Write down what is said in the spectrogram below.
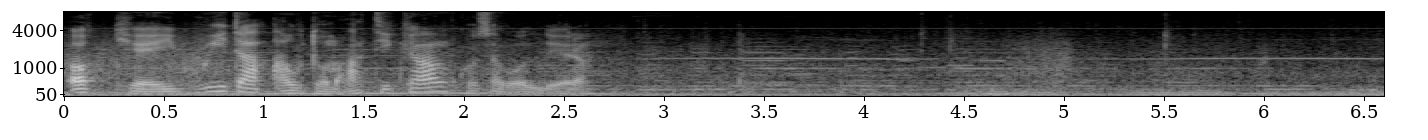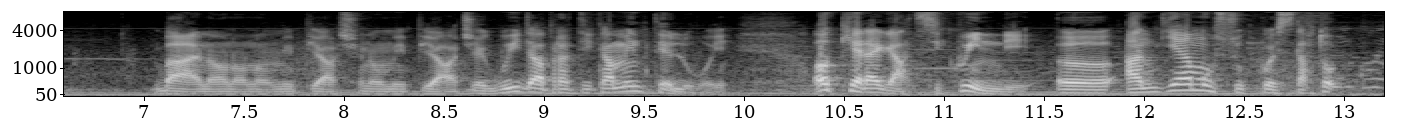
Ok, guida automatica. Cosa vuol dire? Beh, no, no, non mi piace, non mi piace. Guida praticamente lui. Ok, ragazzi, quindi uh, andiamo su questa torre.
